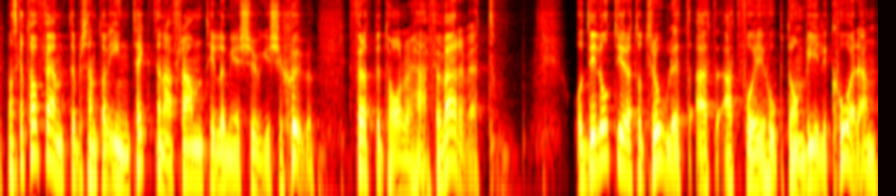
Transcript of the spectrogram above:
man ska ta 50% av intäkterna fram till och med 2027 för att betala det här förvärvet. Och det låter ju rätt otroligt att, att få ihop de villkoren.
